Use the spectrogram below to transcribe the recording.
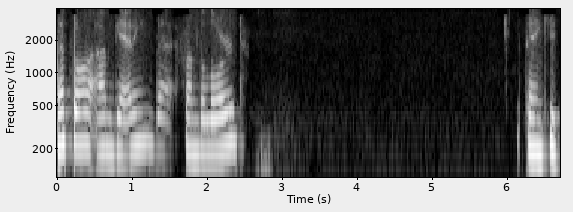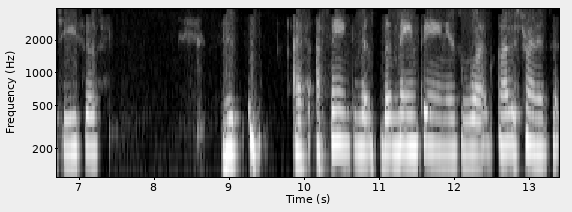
That's all I'm getting that from the Lord. Thank you, Jesus. I, think that the main thing is what God is trying to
